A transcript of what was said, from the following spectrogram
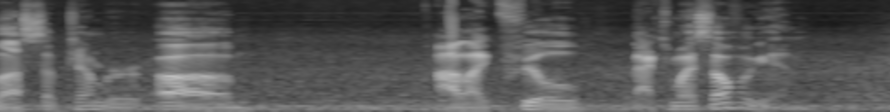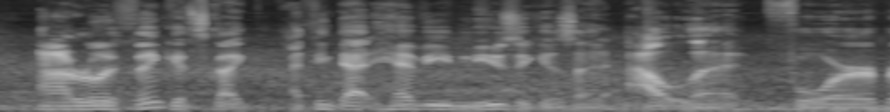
last September, um, I like feel back to myself again. And I really think it's like, I think that heavy music is an outlet for,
